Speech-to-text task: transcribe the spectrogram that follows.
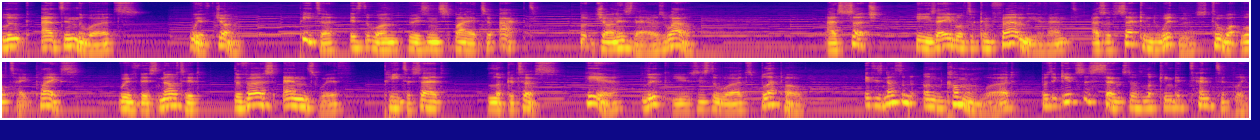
Luke adds in the words, with John. Peter is the one who is inspired to act, but John is there as well. As such, he is able to confirm the event as a second witness to what will take place. With this noted, the verse ends with, Peter said, Look at us. Here, Luke uses the words blepo. It is not an uncommon word, but it gives a sense of looking attentively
